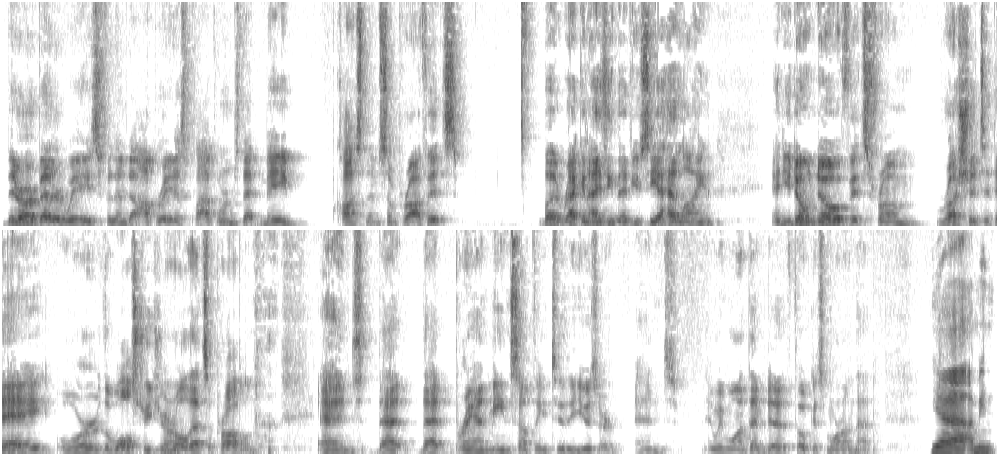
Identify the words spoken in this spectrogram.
there are better ways for them to operate as platforms that may cost them some profits but recognizing that if you see a headline and you don't know if it's from Russia Today or the Wall Street Journal that's a problem and that that brand means something to the user and and we want them to focus more on that Yeah, I mean,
